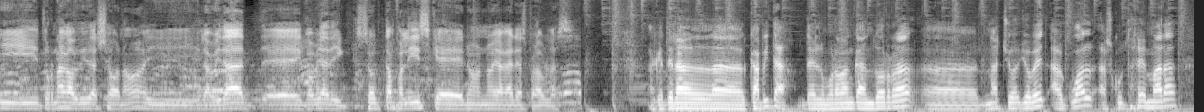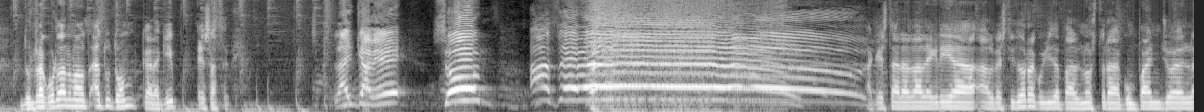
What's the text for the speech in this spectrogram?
i tornar a gaudir d'això, no? I la veritat, eh, com ja dic, sóc tan feliç que no, no hi ha gaires paraules. Aquest era el eh, capità del Morabanc Andorra, eh, Nacho Llobet, al qual escoltarem ara doncs recordant a tothom que l'equip és ACB. L'any que ve som ACB! Aquesta era l'alegria al vestidor recollida pel nostre company Joel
